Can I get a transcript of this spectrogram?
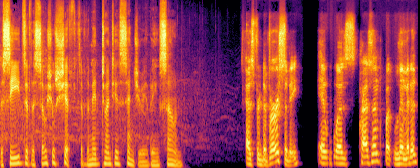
the seeds of the social shifts of the mid 20th century are being sown. As for diversity, it was present but limited,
